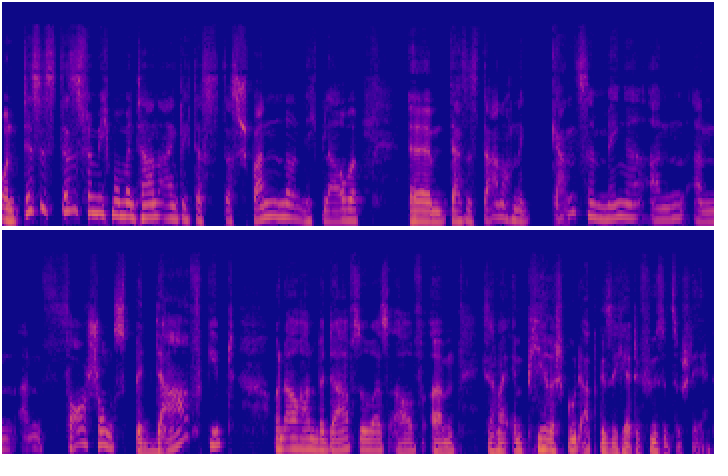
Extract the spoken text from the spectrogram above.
Und das ist, das ist für mich momentan eigentlich das, das Spannende. Und ich glaube, ähm, dass es da noch eine ganze Menge an, an, an Forschungsbedarf gibt und auch an Bedarf, sowas auf, ähm, ich sag mal, empirisch gut abgesicherte Füße zu stellen.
